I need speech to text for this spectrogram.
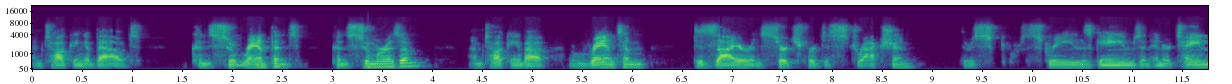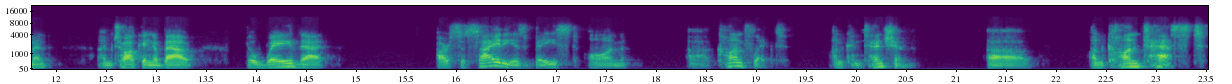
I'm talking about consume, rampant consumerism. I'm talking about random desire and search for distraction through sc- screens, games, and entertainment. I'm talking about the way that our society is based on uh, conflict, on contention, uh, on contest.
